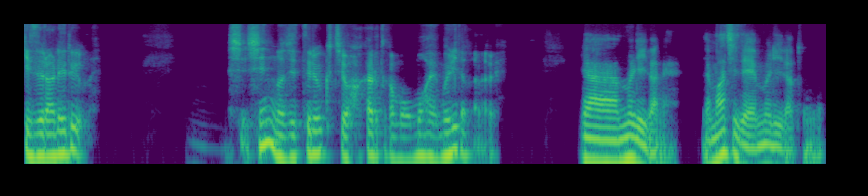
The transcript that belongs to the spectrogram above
きずられるよね。し真の実力値を測るとかもうもはや無理だからね。いやー、無理だね。いや、マジで無理だと思う。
